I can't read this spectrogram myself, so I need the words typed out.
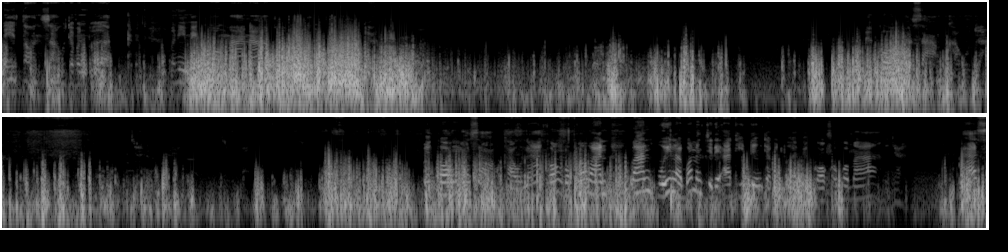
นี่ตอนเช้าจะเพื่อนเพื่อนๆวันนี้แม่กองมานะแม่กองมาสามเขาจ้ะแม่กองมาสามเขานะกองบอกว่าวานวานปุ๋ยหละว่ามันสิได้อาทิตย์หนึงจะเป็นเพื่อนๆแม่กองเขาก็มา หาส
